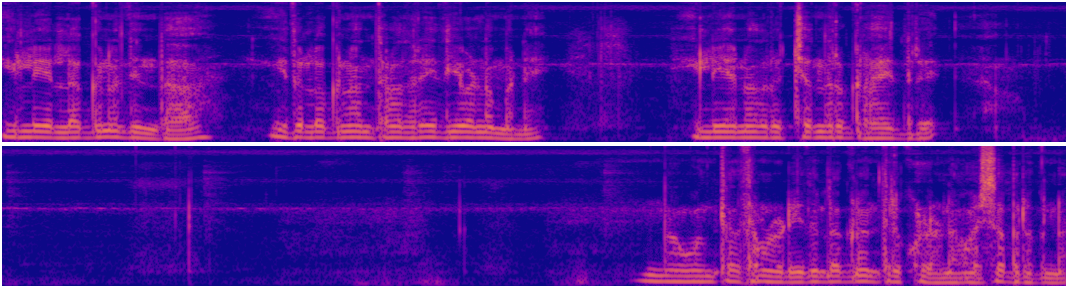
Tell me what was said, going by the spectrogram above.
ಇಲ್ಲಿ ಲಗ್ನದಿಂದ ಇದು ಲಗ್ನ ಅಂತ ಹೇಳಿದ್ರೆ ಇದು ಏಳನೇ ಮನೆ. ಇಲ್ಲಿ ಏನಾದರೂ ಚಂದ್ರಗ್ರಹ ಇದ್ದರೆ ನಾವು ಒಂದು ಕೆಲಸ ಮಾಡಿ ಇದು ಲಗ್ನ ತಿಳ್ಕೊಳ್ಳೋಣ ಹೊಸಬರ್ಗನ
